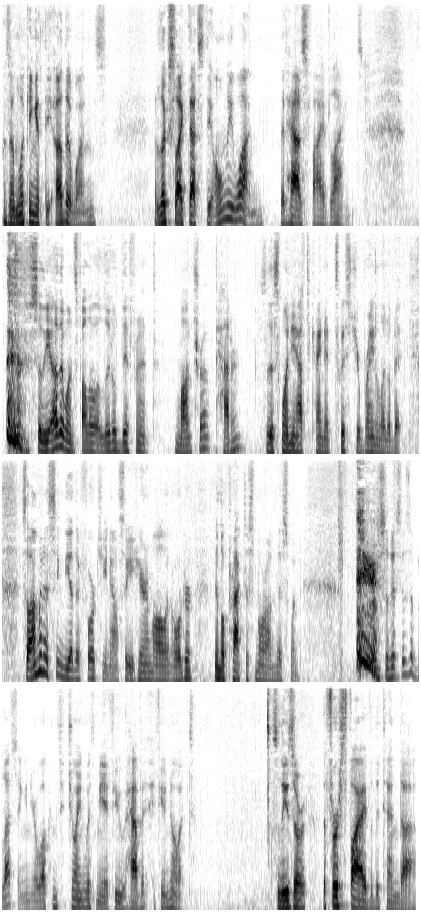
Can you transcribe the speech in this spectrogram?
as I'm looking at the other ones it looks like that's the only one that has five lines. so the other ones follow a little different mantra pattern. So this one you have to kind of twist your brain a little bit. So I'm going to sing the other four to you now so you hear them all in order. Then we'll practice more on this one. so this is a blessing and you're welcome to join with me if you have it, if you know it. So these are the first five of the ten da.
